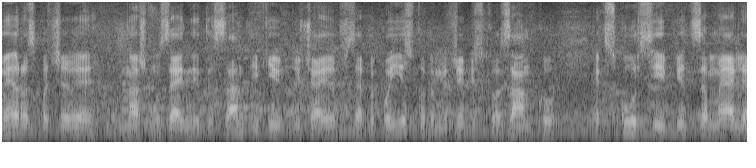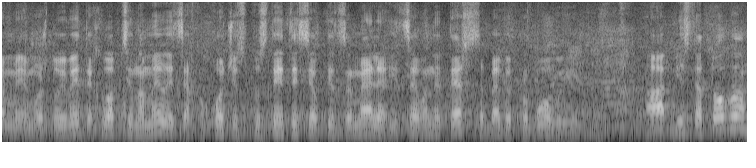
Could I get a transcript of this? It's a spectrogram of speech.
ми розпочали наш музейний десант, який включає в себе поїздку до Меджибіського замку, екскурсії підземеллями. Можете уявити, хлопці на милицях хочуть спуститися в підземелля, і це вони теж себе випробовують. А після того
